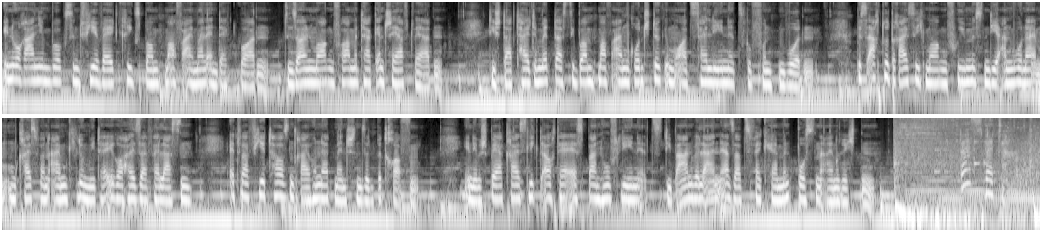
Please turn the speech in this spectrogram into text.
In Oranienburg sind vier Weltkriegsbomben auf einmal entdeckt worden. Sie sollen morgen Vormittag entschärft werden. Die Stadt teilte mit, dass die Bomben auf einem Grundstück im Ortsteil Lenitz gefunden wurden. Bis 8.30 Uhr morgen früh müssen die Anwohner im Umkreis von einem Kilometer ihre Häuser verlassen. Etwa 4.300 Menschen sind betroffen. In dem Sperrkreis liegt auch der S-Bahnhof Lenitz. Die Bahn will einen Ersatzverkehr mit Bussen einrichten. Das Wetter.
